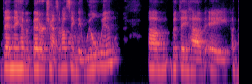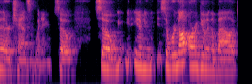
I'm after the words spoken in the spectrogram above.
then they have a better chance. I'm not saying they will win, um, but they have a, a better chance of winning. So, so you know, I mean, so we're not arguing about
